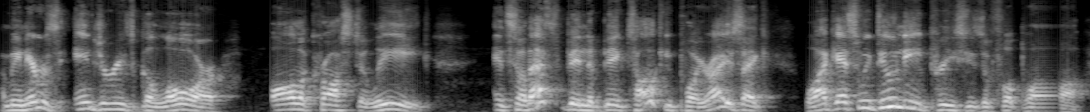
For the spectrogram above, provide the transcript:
I mean, there was injuries galore all across the league. And so that's been the big talking point, right? It's like, well, I guess we do need preseason football.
